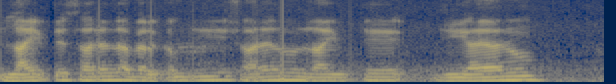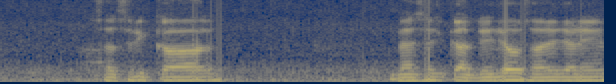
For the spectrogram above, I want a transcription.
ਲਾਈਵ ਤੇ ਸਾਰਿਆਂ ਦਾ ਵੈਲਕਮ ਜੀ, ਸਾਰਿਆਂ ਨੂੰ ਲਾਈਵ ਤੇ ਜੀ ਆਇਆਂ ਨੂੰ। ਸਤਿ ਸ੍ਰੀ ਅਕਾਲ। ਮੈਸੇਜ ਕਰਦੇ ਜਾਓ ਸਾਰੇ ਜਣੇ।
